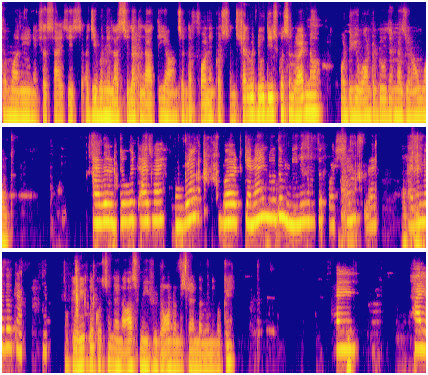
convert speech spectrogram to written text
The marine exercises. Ajibanila Silatilati answer the following questions. Shall we do these questions right now? Or do you want to do them as your homework? I will do it as my homework, but can I know the meaning of the questions? Like, I don't know the. Okay, read the question and ask me if you don't understand the meaning, okay? Hal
